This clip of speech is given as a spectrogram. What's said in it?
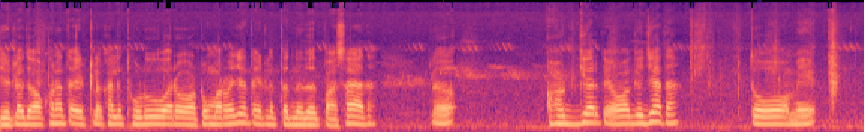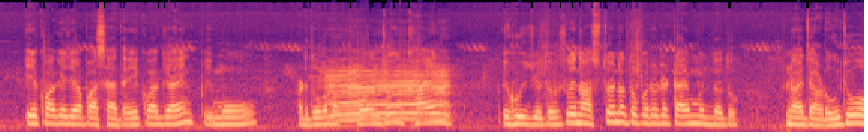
જેટલા દવાખાના હતા, એટલે ખાલી થોડું વાર ઓટો મારવા જતા, એટલે તદ પાછા આવ્યા હતા. એટલે અગિયાર કે વાગે ગયા હતા, તો અમે એક વાગે જેવા પાછા હતા. એક વાગે આવીને પછી હું અડધો કલાક ફોન જોઈને ખાઈને પછી હોઈ ગયો હતો. શું નાસ્તો નહોતો કર્યો એટલે ટાઈમ જ નહોતો ના ઝાડવું જુઓ,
